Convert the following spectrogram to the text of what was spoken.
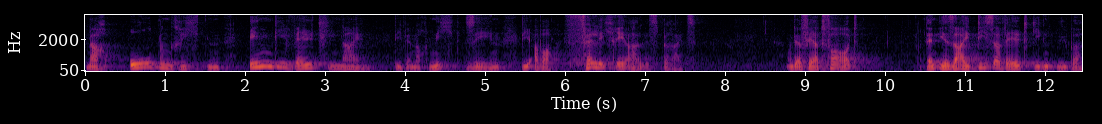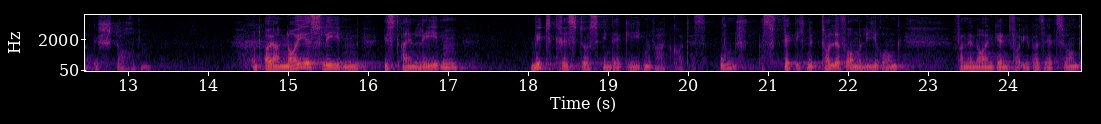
nach oben richten, in die Welt hinein, die wir noch nicht sehen, die aber völlig real ist bereits. Und er fährt fort, denn ihr seid dieser Welt gegenüber gestorben. Und euer neues Leben ist ein Leben, mit Christus in der Gegenwart Gottes. Und das ist wirklich eine tolle Formulierung von der neuen Genfer Übersetzung.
